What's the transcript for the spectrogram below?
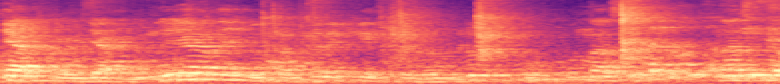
Дякую, дякую. Ну я не йду там перекидки зроблю. У нас у нас на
